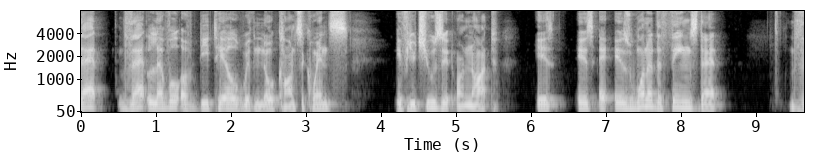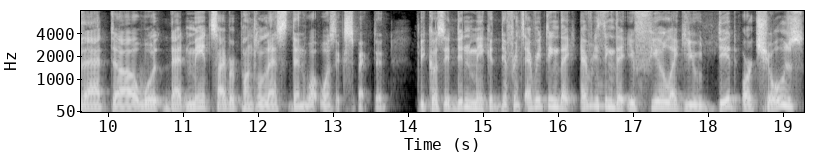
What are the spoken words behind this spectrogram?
that that level of detail with no consequence if you choose it or not is is is one of the things that that uh, would that made cyberpunk less than what was expected because it didn't make a difference everything that everything that you feel like you did or chose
